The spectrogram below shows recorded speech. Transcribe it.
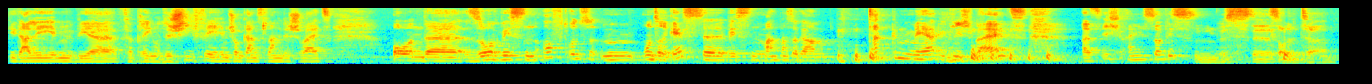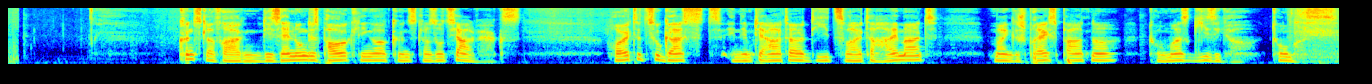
die da leben. Wir verbringen unsere Skiferien schon ganz lange in der Schweiz. Und äh, so wissen oft uns, unsere Gäste wissen manchmal sogar einen Tacken mehr über die Schweiz, als ich eigentlich so wissen müsste, sollte. Künstlerfragen, die Sendung des Paul Klinger Künstlersozialwerks. Heute zu Gast in dem Theater Die zweite Heimat mein Gesprächspartner Thomas Giesiger. Thomas.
